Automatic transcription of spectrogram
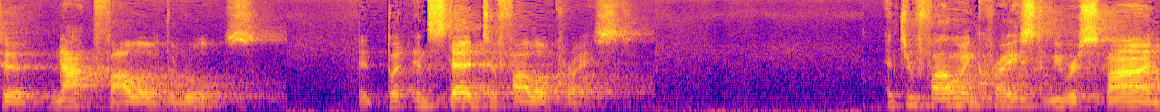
to not follow the rules, but instead to follow Christ. And through following Christ, we respond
